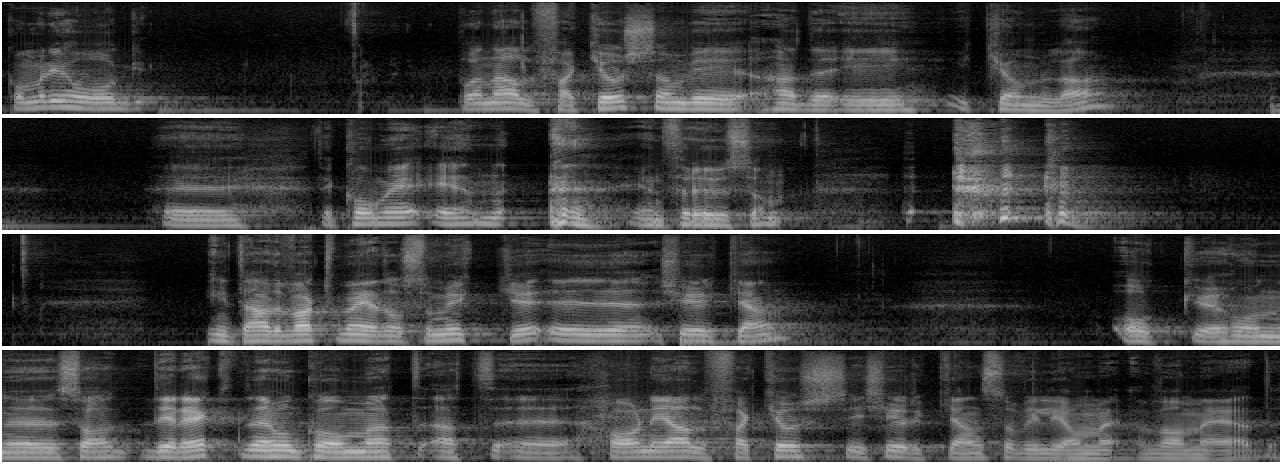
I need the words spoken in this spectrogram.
Kommer ihåg på en alfakurs som vi hade i, i Kumla. Eh, det kom en, en fru som inte hade varit med oss så mycket i eh, kyrkan. Och eh, hon eh, sa direkt när hon kom att, att eh, har ni alfakurs i kyrkan så vill jag vara med.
